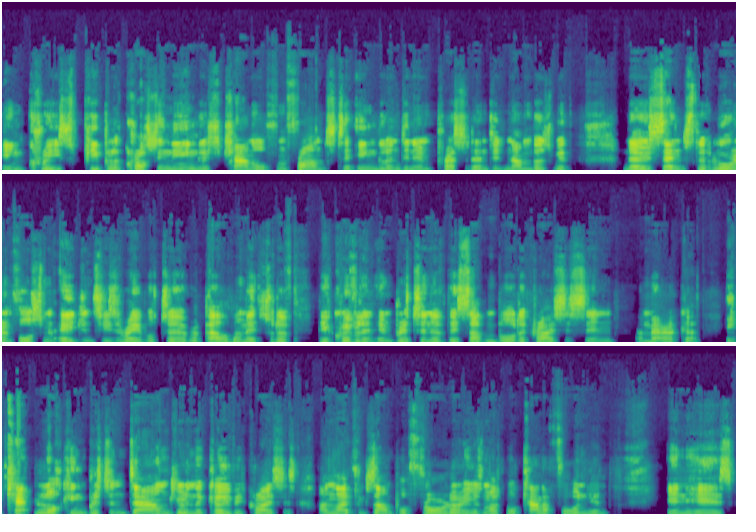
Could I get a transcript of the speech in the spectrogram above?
increased. People are crossing the English Channel from France to England in unprecedented numbers with no sense that law enforcement agencies are able to repel them. It's sort of the equivalent in Britain of the southern border crisis in America. He kept locking Britain down during the COVID crisis, unlike, for example, Florida. He was much more Californian in his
